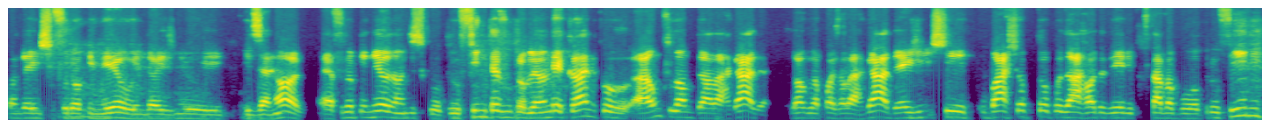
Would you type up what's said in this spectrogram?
quando a gente furou pneu em 2019. É, furou pneu, não, desculpe. O Finn teve um problema mecânico a um quilômetro da largada logo após a largada, a gente, o Baixo optou por dar a roda dele que estava boa para o Fini,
